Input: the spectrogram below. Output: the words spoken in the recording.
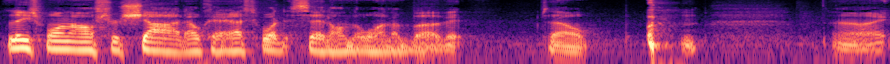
at least one officer shot. Okay, that's what it said on the one above it. So, all right.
